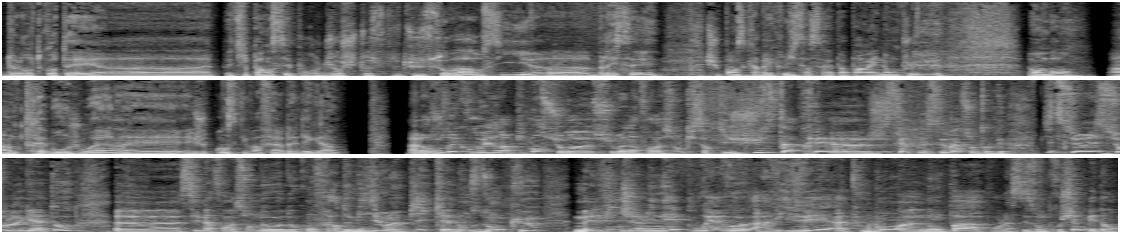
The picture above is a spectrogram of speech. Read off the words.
De l'autre côté, petit pensée pour Josh Tussova aussi, blessé. Je pense qu'avec lui, ça serait pas pareil non plus. Donc bon, un très bon joueur et je pense qu'il va faire des dégâts. Alors je voudrais qu'on revienne rapidement sur, euh, sur une information qui est sortie juste après, euh, juste après ce match en tant que petite cerise sur le gâteau. Euh, c'est une information de nos, confrères de Midi Olympique qui annonce donc que Melvin Jaminet pourrait arriver à Toulon, non pas pour la saison prochaine, mais dans,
